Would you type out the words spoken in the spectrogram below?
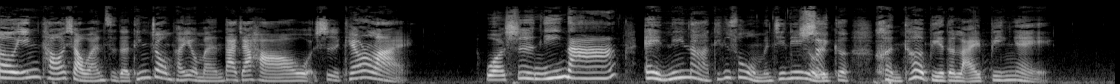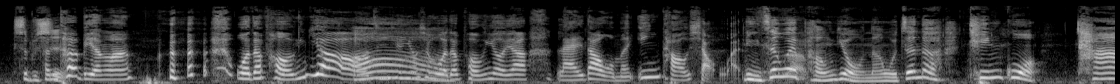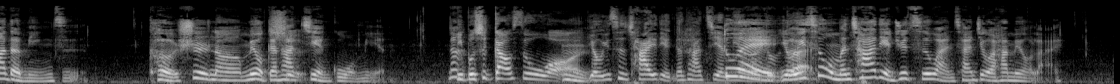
Hello，樱桃小丸子的听众朋友们，大家好，我是 Caroline。我是妮娜，哎、欸，妮娜，听说我们今天有一个很特别的来宾，哎，是不是很特别吗？我的朋友、哦，今天又是我的朋友要来到我们樱桃小丸。你这位朋友呢？我真的听过他的名字，可是呢，没有跟他见过面。那你不是告诉我、嗯、有一次差一点跟他见面？对，对对，有一次我们差点去吃晚餐，结果他没有来。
